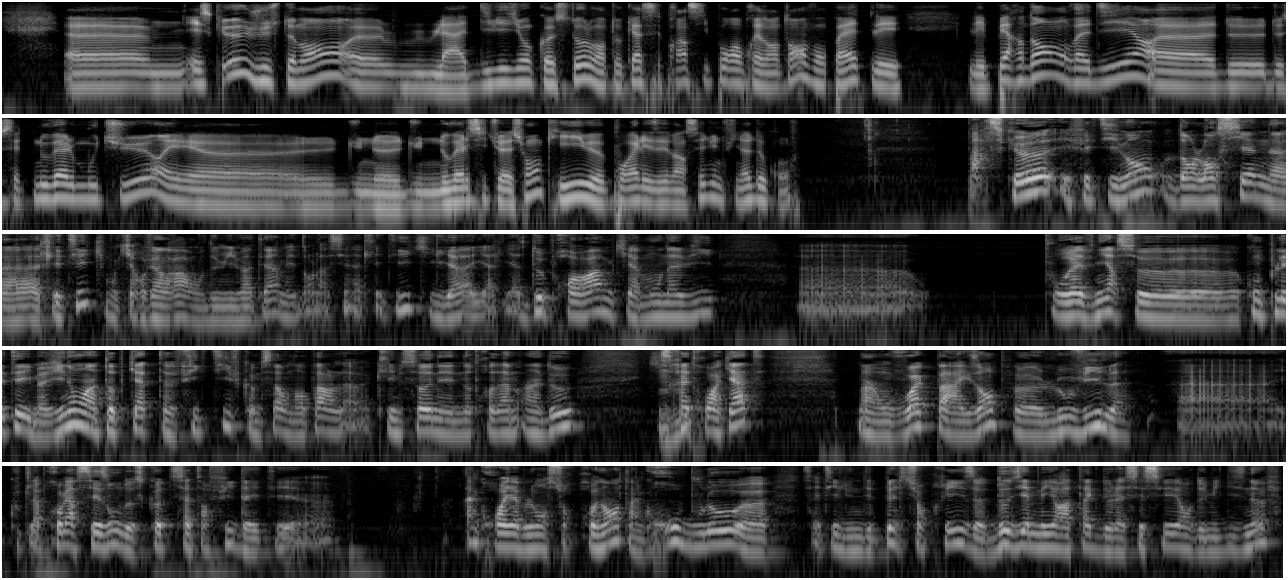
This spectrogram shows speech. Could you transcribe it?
Est-ce que justement la division coastal, ou en tout cas ses principaux représentants, vont pas être les les perdants, on va dire, euh, de, cette nouvelle mouture et euh, d'une nouvelle situation qui euh, pourrait les évincer d'une finale de conf. Parce que effectivement, dans l'ancienne athlétique, bon, qui reviendra en 2021, mais dans l'ancienne athlétique, il y, a, il, y a, deux programmes qui, à mon avis, euh, pourraient venir se compléter. Imaginons un top 4 fictif comme ça, on en parle, Clemson et Notre-Dame 1-2, qui serait 3-4. Ben, on voit que par exemple, euh, Louville, euh, écoute, la première saison de Scott Satterfield a été incroyablement surprenante, un gros boulot, euh, ça a été l'une des belles surprises, deuxième meilleure attaque de la CC en 2019.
